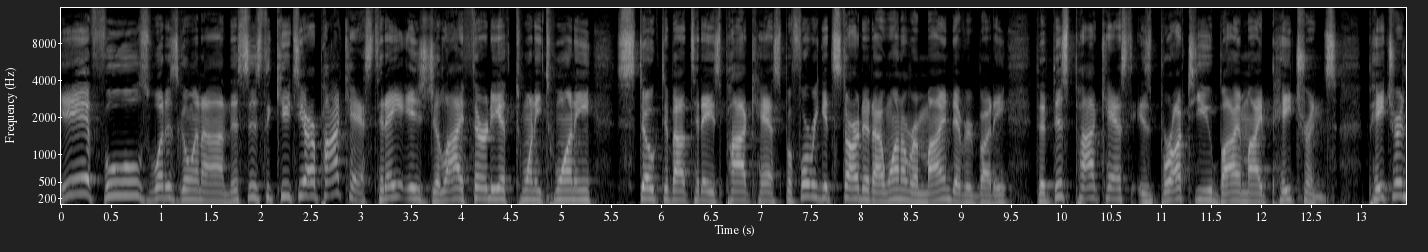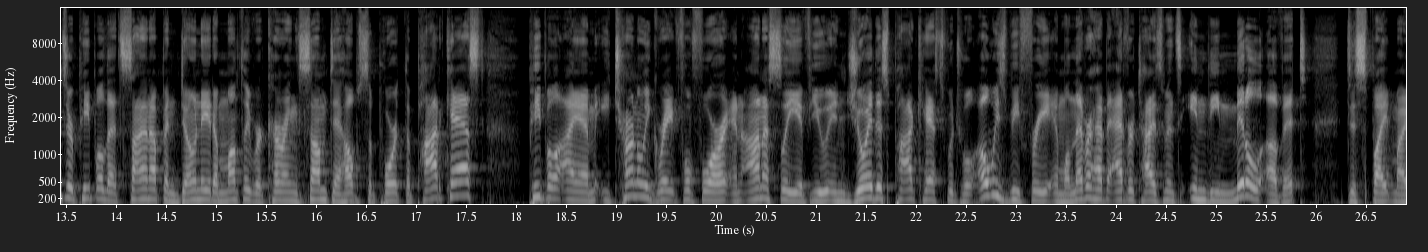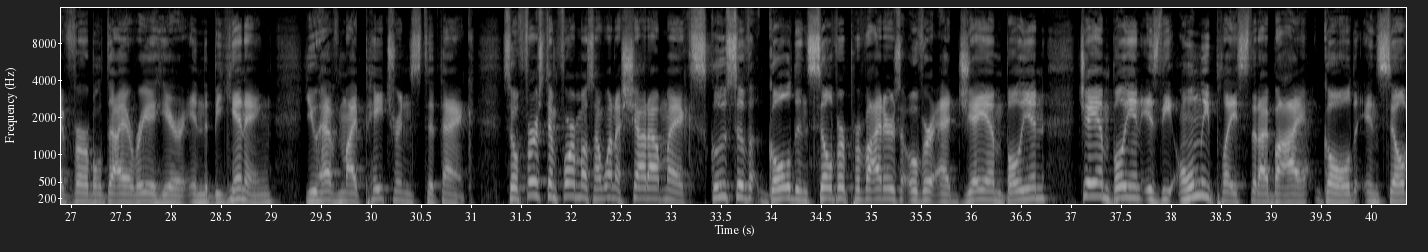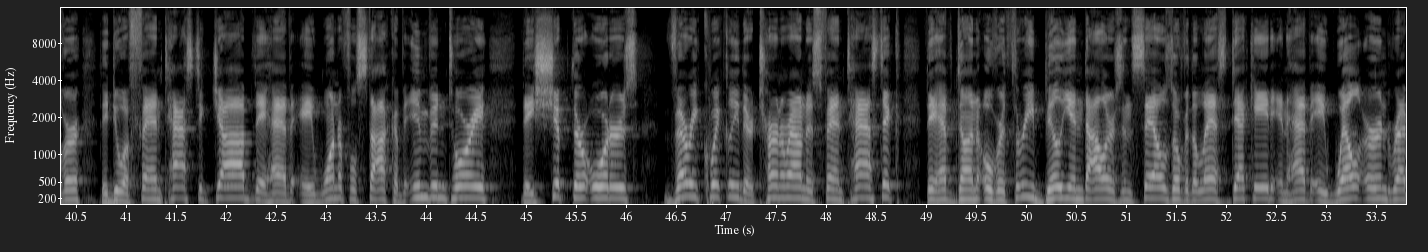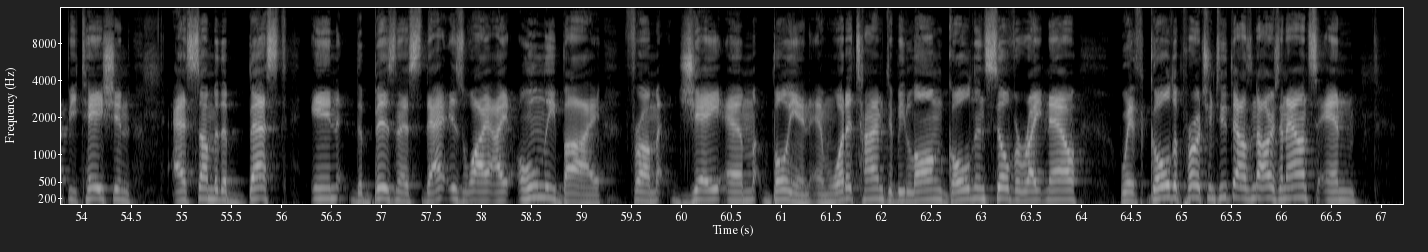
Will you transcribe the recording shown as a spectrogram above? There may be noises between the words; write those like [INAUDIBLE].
Yeah, fools, what is going on? This is the QTR podcast. Today is July 30th, 2020. Stoked about today's podcast. Before we get started, I want to remind everybody that this podcast is brought to you by my patrons. Patrons are people that sign up and donate a monthly recurring sum to help support the podcast people I am eternally grateful for. And honestly, if you enjoy this podcast, which will always be free and will never have advertisements in the middle of it, despite my verbal diarrhea here in the beginning, you have my patrons to thank. So, first and foremost, I want to shout out my exclusive gold and silver providers over at JM Bullion. JM Bullion is the only place that I buy gold and silver. They do a fantastic job, they have a wonderful stock of inventory, they ship their orders very quickly. Their turnaround is fantastic. They have done over $3 billion in sales over the last decade and have a well earned reputation as some of the best in the business. That is why I only buy from JM Bullion. And what a time to be long gold and silver right now with gold approaching $2,000 an ounce and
